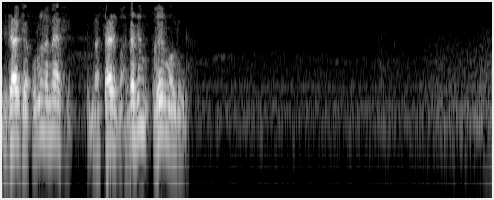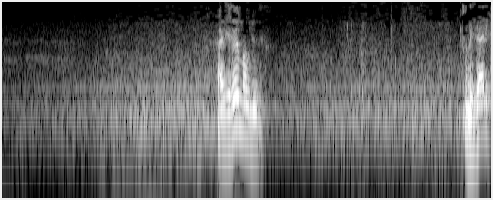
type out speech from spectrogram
لذلك يقولون ما في مسألة محدث غير موجودة هذه غير موجودة. لذلك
